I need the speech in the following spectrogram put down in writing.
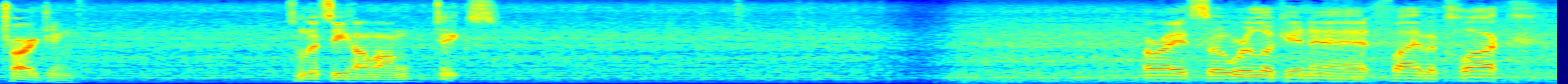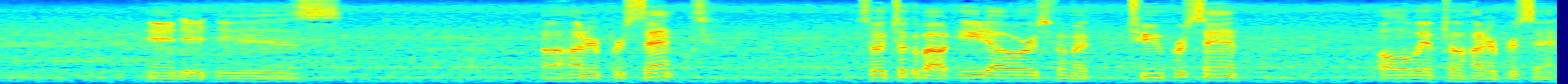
charging. So let's see how long it takes. Alright so we're looking at 5 o'clock and it is 100% so it took about 8 hours from a 2% all the way up to 100%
